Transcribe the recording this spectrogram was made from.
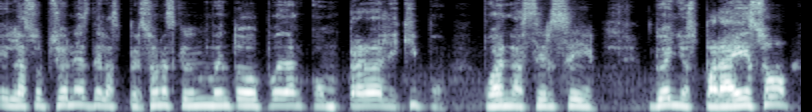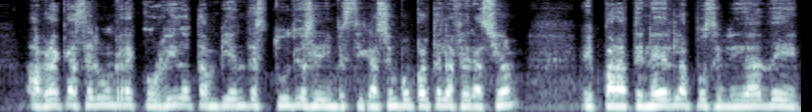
eh, las opciones de las personas que en un momento puedan comprar al equipo, puedan hacerse dueños. Para eso habrá que hacer un recorrido también de estudios y de investigación por parte de la federación eh, para tener la posibilidad de,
